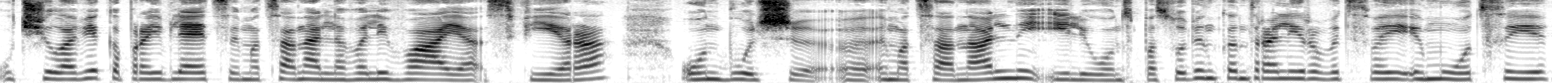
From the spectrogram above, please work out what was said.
у человека проявляется эмоционально-волевая сфера, он больше эмоциональный или он способен контролировать свои эмоции,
